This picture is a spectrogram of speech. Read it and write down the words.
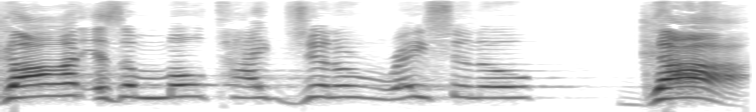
God is a multi generational God.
